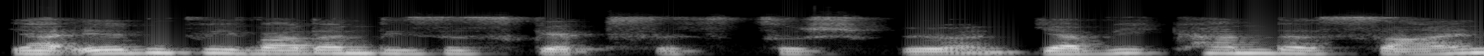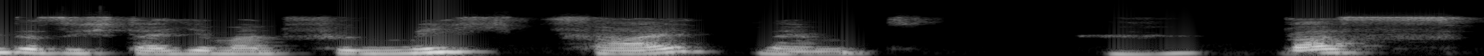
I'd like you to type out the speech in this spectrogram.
Ja, irgendwie war dann diese Skepsis zu spüren. Ja, wie kann das sein, dass sich da jemand für mich Zeit nimmt? Mhm. Was,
